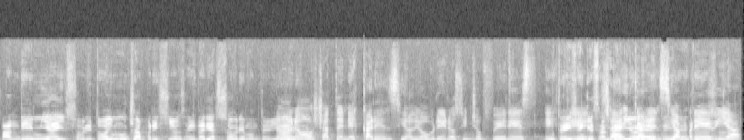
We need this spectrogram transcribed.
pandemia y sobre todo hay mucha presión sanitaria sobre Montevideo. No, no, ya tenés carencia de obreros y choferes. este, Ustedes dicen que es ya hay anterior a este- carencia a este previa.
